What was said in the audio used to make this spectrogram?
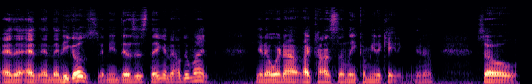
and and and then he goes and he does his thing and I'll do mine. You know, we're not like constantly communicating. You know, so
